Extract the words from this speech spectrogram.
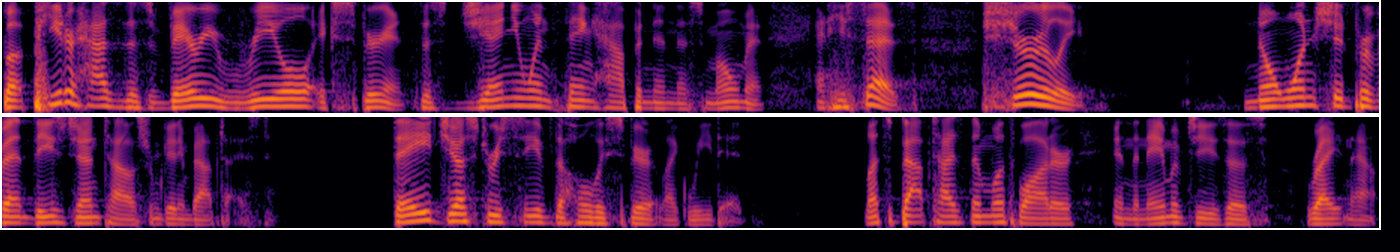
But Peter has this very real experience, this genuine thing happened in this moment. And he says, Surely, no one should prevent these Gentiles from getting baptized. They just received the Holy Spirit like we did. Let's baptize them with water in the name of Jesus right now.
